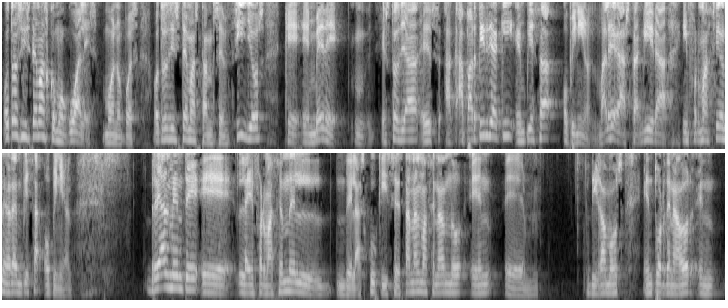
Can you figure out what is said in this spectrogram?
Otros sistemas como cuáles? Bueno, pues otros sistemas tan sencillos que en vez de... Esto ya es... A, partir de aquí empieza opinión, ¿vale? Hasta aquí era información y ahora empieza opinión. Realmente eh, la información del, de las cookies se están almacenando en, eh, digamos, en tu ordenador en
